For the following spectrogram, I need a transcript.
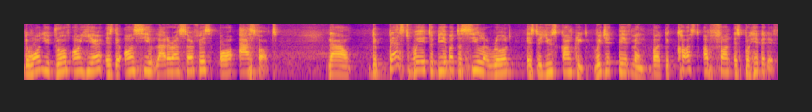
The one you drove on here is the unsealed laterite surface or asphalt. Now, the best way to be able to seal a road is to use concrete, rigid pavement, but the cost up front is prohibitive.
